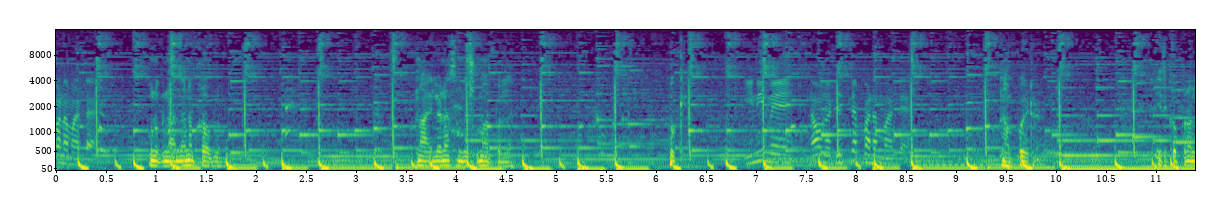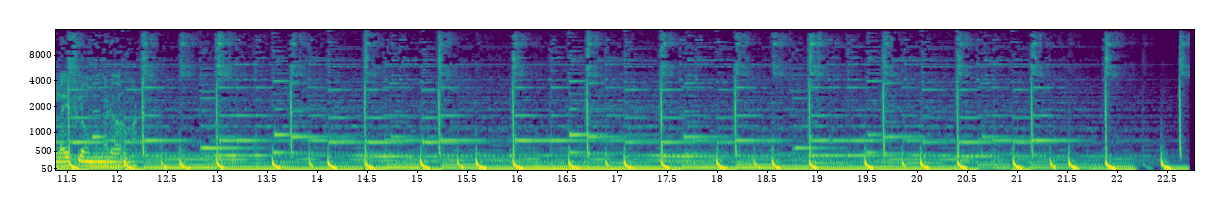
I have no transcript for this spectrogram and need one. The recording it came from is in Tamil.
பண்ண மாட்டேன். உனக்கு நான் தானே ப்ராப்ளம் நான் இல்லைன்னா சந்தோஷமா இருப்பேன்ல. ஓகே இனிமே நான் உன்னை டிஸ்டர்ப் பண்ண மாட்டேன். நான் போயிடுறேன். இதுக்கப்புறம் லைஃப்பில் முன்னாடி வர மாட்டேன்.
